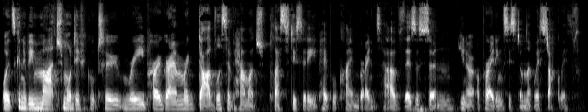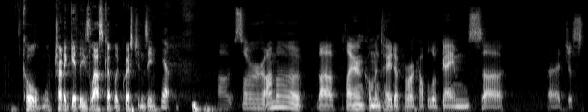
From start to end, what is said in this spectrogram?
or it's going to be much more difficult to reprogram regardless of how much plasticity people claim brains have. There's a certain, you know, operating system that we're stuck with. Cool. We'll try to get these last couple of questions in. Yep. Uh, so I'm a uh, player and commentator for a couple of games. Uh, uh, just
